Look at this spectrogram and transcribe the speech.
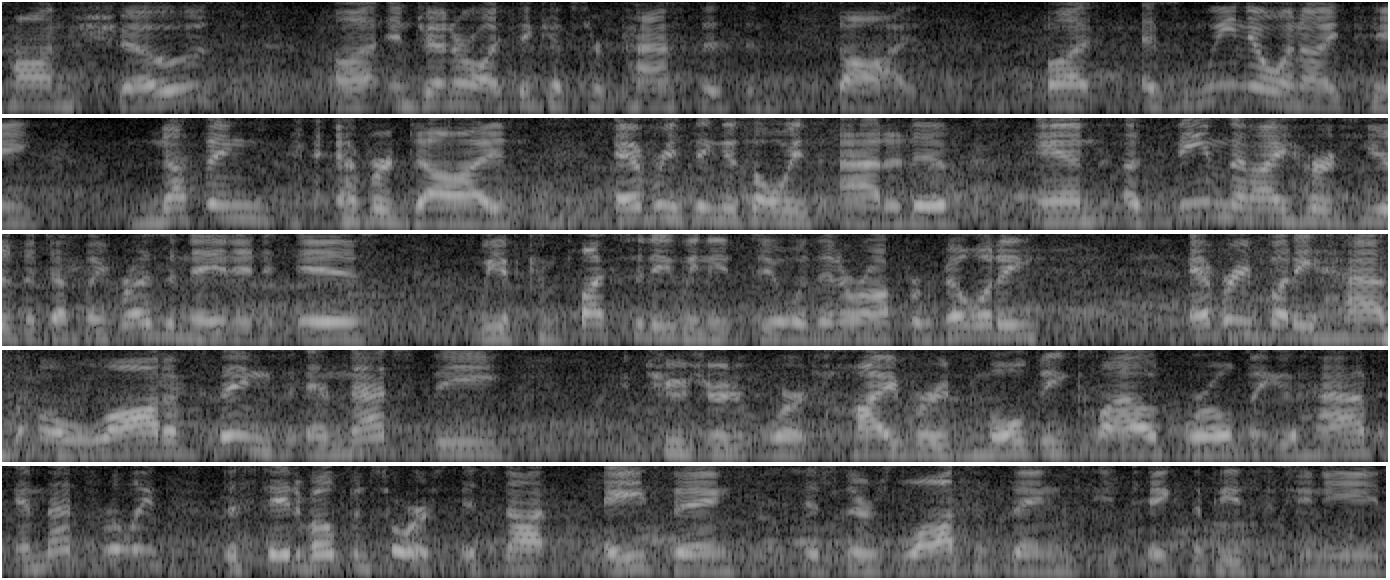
Con shows uh, in general, I think have surpassed this in size. But as we know in IT, nothing ever dies, everything is always additive, and a theme that I heard here that definitely resonated is we have complexity, we need to deal with interoperability, everybody has a lot of things, and that's the choose your word, hybrid, multi-cloud world that you have, and that's really the state of open source. It's not a thing, it's there's lots of things, you take the pieces you need,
